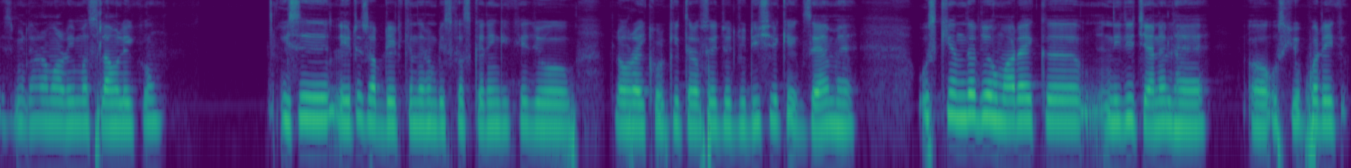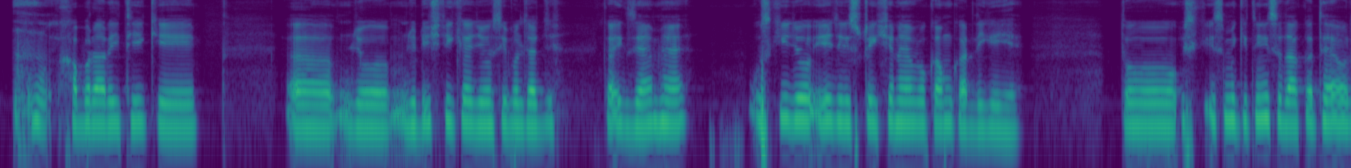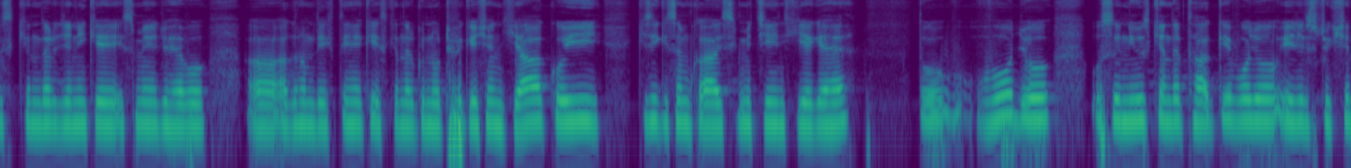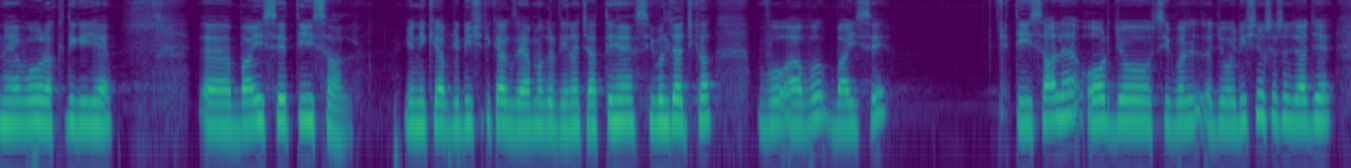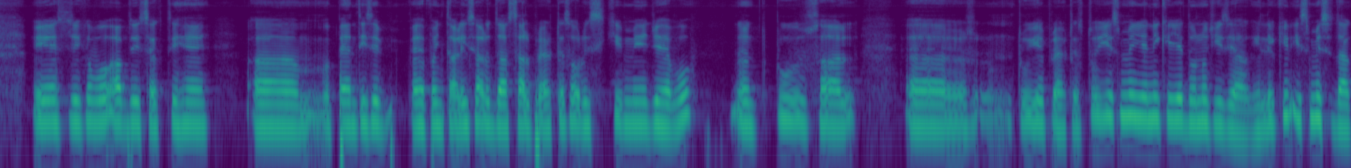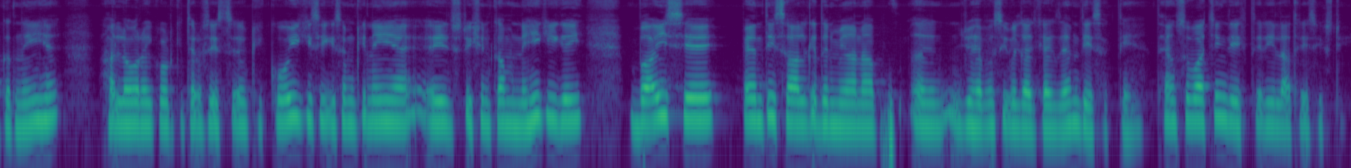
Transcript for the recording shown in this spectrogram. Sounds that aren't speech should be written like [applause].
बसमीम अल्लाम इस latest update के अंदर हम डिस्कस करेंगे कि जो लाहौर हाई कोर्ट की तरफ़ से जो जुडिशरी के एग्ज़ाम है, उसके अंदर जो हमारा एक निजी चैनल है उसके ऊपर एक [clears throat] ख़बर आ रही थी कि जो जुडिशरी का जो सिविल जज का एग्ज़ाम है, उसकी जो एज रिस्ट्रिक्शन है वो कम कर दी गई है। तो इस, इसमें कितनी सदाकत है और इसके अंदर यानी कि इसमें जो है वो अगर हम देखते हैं कि इसके अंदर कोई नोटिफिकेशन या कोई किसी किस्म का इसमें चेंज किया गया है तो वो जो उस न्यूज़ के अंदर था कि वो जो एज रिस्ट्रिक्शन है वो रख दी गई है बाईस से तीस साल। यानी कि आप जुडिशरी का एग्ज़ाम अगर देना चाहते हैं सिविल जज का, वो अब बाईस से तीस साल है और जो सिविल, जो एडिशनल सेशन जज है एस जी का वो आप देख सकते हैं पैंतीस से पैंतालीस साल, दस साल प्रैक्टिस और इसकी में जो है वो टू साल टू ईयर प्रैक्टिस तो इसमें यानी कि ये दोनों चीज़ें आ गई, लेकिन इसमें सदाकत नहीं है। लाहौर हाई कोर्ट की तरफ़ से इस की कोई किसी किस्म की नहीं है रिस्ट्रिक्शन कम नहीं की गई। बाईस से पैंतीस साल के दरमियान आप जो है वो सिविल जज का एग्ज़ाम दे सकते हैं। थैंक्स फॉर वॉचिंग, देखते रहिए ला थ्री सिक्सटी।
